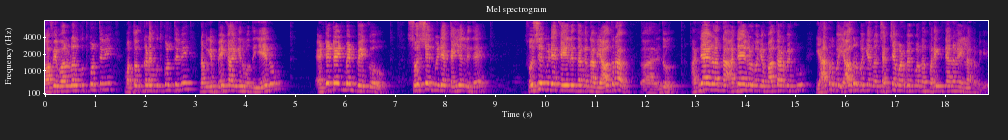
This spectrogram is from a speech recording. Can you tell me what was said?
ಕಾಫಿ ಬಾರ್ಗಳಲ್ಲಿ ಕುತ್ಕೊಳ್ತೀವಿ, ಮತ್ತೊಂದು ಕಡೆ ಕುತ್ಕೊಳ್ತೀವಿ. ನಮಗೆ ಬೇಕಾಗಿರುವುದು ಏನು? ಎಂಟರ್ಟೈನ್ಮೆಂಟ್ ಬೇಕು. ಸೋಷಿಯಲ್ ಮೀಡಿಯಾ ಕೈಯಲ್ಲಿದೆ. ಸೋಷಿಯಲ್ ಮೀಡಿಯಾ ಕೈಯಲ್ಲಿದ್ದಾಗ ನಾವು ಯಾವ ಥರ ಇದು, ಅನ್ಯಾಯಗಳನ್ನ, ಅನ್ಯಾಯಗಳ ಬಗ್ಗೆ ಮಾತಾಡಬೇಕು ಯಾವ್ದ್ರ ಬಗ್ಗೆ ಯಾವುದ್ರ ಬಗ್ಗೆ ನಾವು ಚರ್ಚೆ ಮಾಡಬೇಕು ಅನ್ನೋ ಪರಿಜ್ಞಾನವೇ ಇಲ್ಲ ನಮಗೆ.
